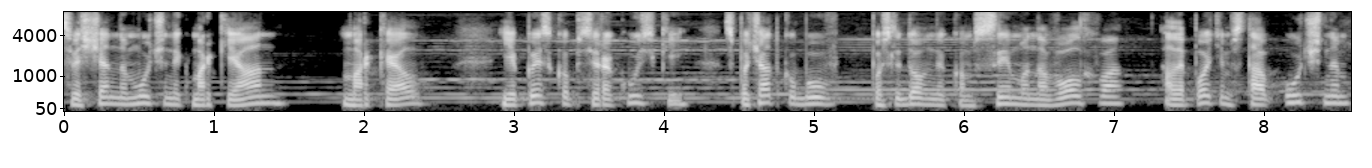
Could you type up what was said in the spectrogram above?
священномученик Маркіан, Маркел, єпископ Сіракузький, спочатку був послідовником Симона Волхва, але потім став учнем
